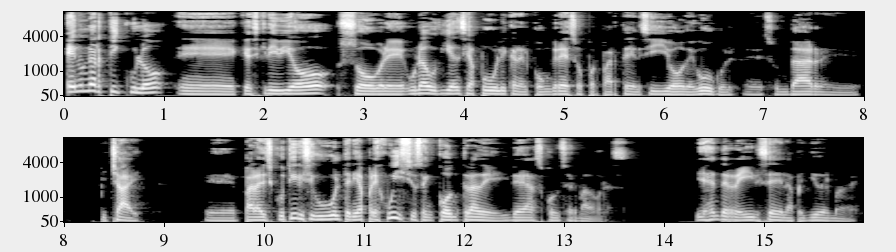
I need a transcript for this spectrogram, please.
En un artículo que escribió sobre una audiencia pública en el Congreso por parte del CEO de Google, Sundar Pichai, para discutir si Google tenía prejuicios en contra de ideas conservadoras. Y dejen de reírse del apellido del MAE.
